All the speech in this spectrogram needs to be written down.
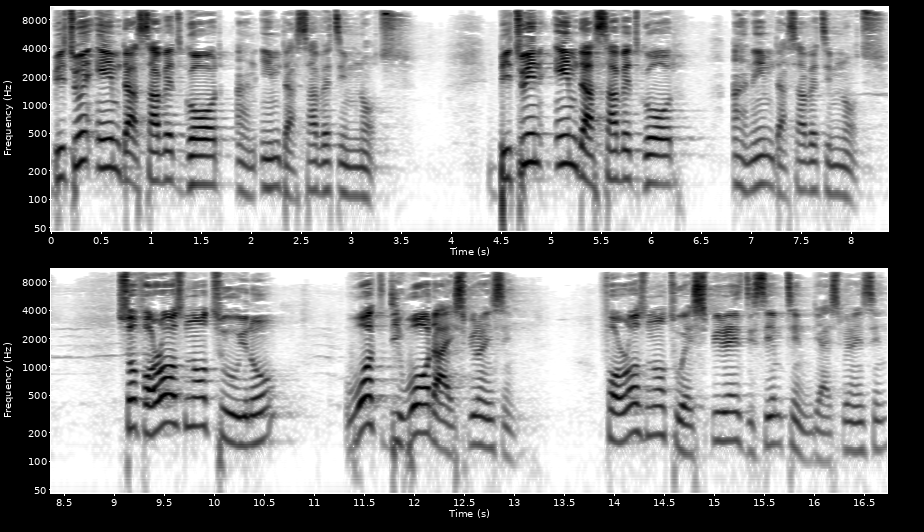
between him that serveth God and him that serveth him not. Between him that serveth God and him that serveth him not. So for us not to, you know, what the world are experiencing, for us not to experience the same thing they are experiencing,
